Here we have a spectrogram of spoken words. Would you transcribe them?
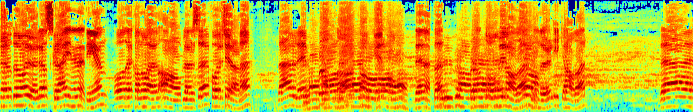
At det var uheldig å sklei inn i nettingen, og det kan jo være en aha-opplevelse for kjørerne. Det er veldig blanda tanker om det nettet. Blant noen vil ha det her, og andre vil ikke ha det her. Det er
